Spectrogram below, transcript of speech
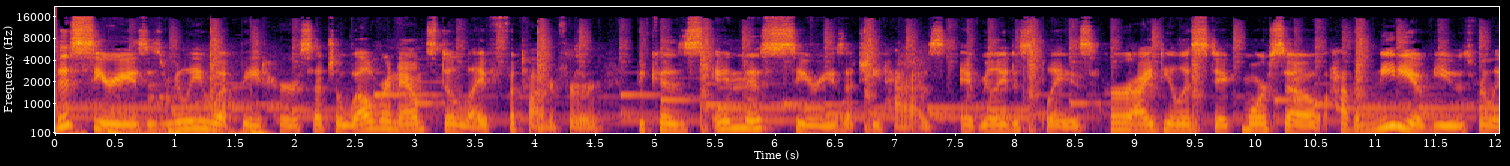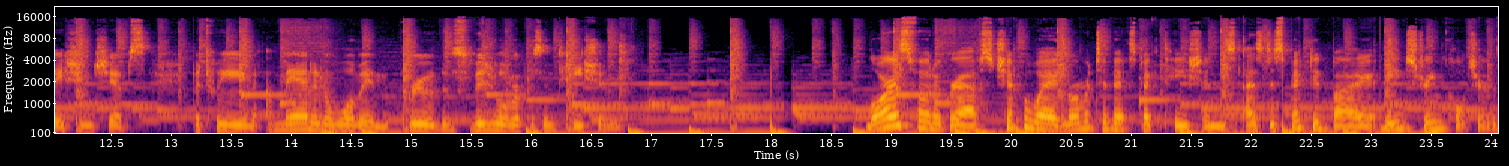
This series is really what made her such a well renowned still life photographer because in this series that she has, it really displays her idealistic, more so how the media views relationships between a man and a woman through this visual representation. Laura's photographs chip away at normative expectations as depicted by mainstream culture.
